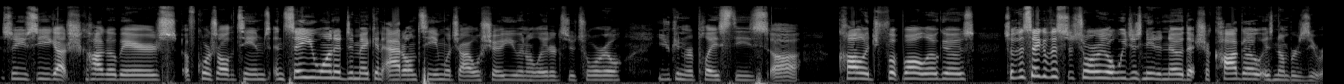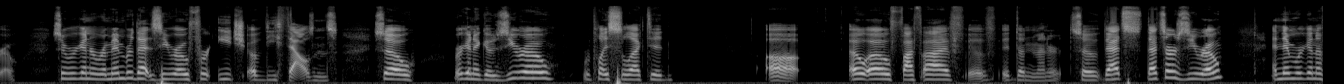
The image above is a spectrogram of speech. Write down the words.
so you see you got Chicago Bears, of course all the teams, and say you wanted to make an add-on team, which I will show you in a later tutorial, you can replace these uh, college football logos. So for the sake of this tutorial, we just need to know that Chicago is number zero. So we're going to remember that zero for each of the thousands. So we're going to go zero, replace selected, uh, 0055, it doesn't matter. So that's that's our zero. And then we're going to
